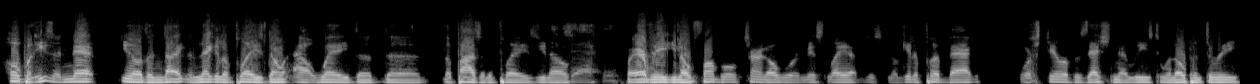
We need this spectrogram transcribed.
hoping he's a net. You know, the, the negative plays don't outweigh the the the positive plays. You know, exactly. For every you know fumble, turnover, or missed layup, just you know get a putback or steal a possession that leads to an open three,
